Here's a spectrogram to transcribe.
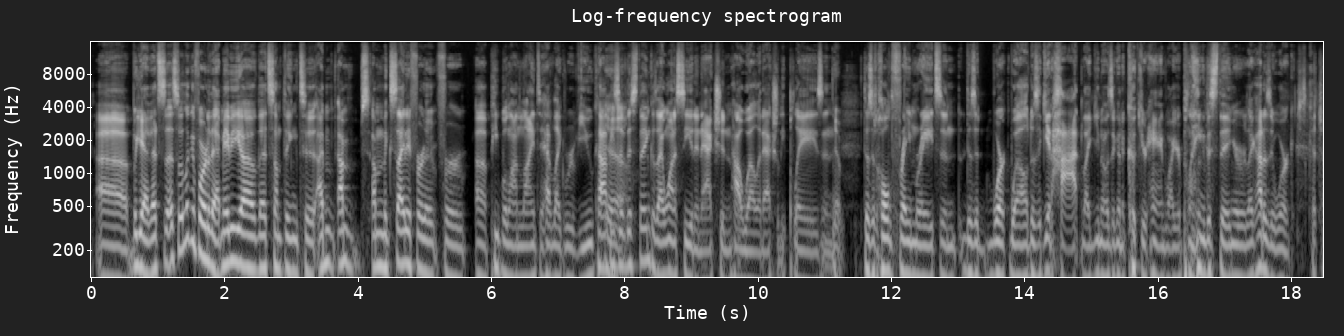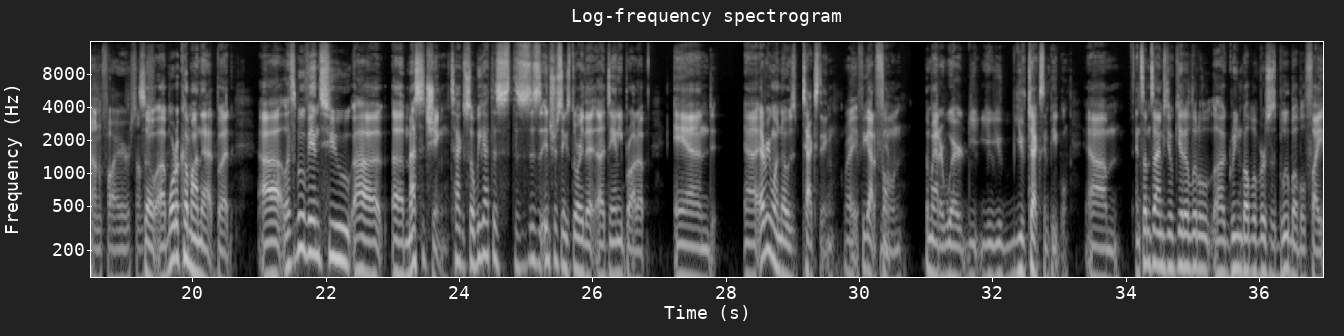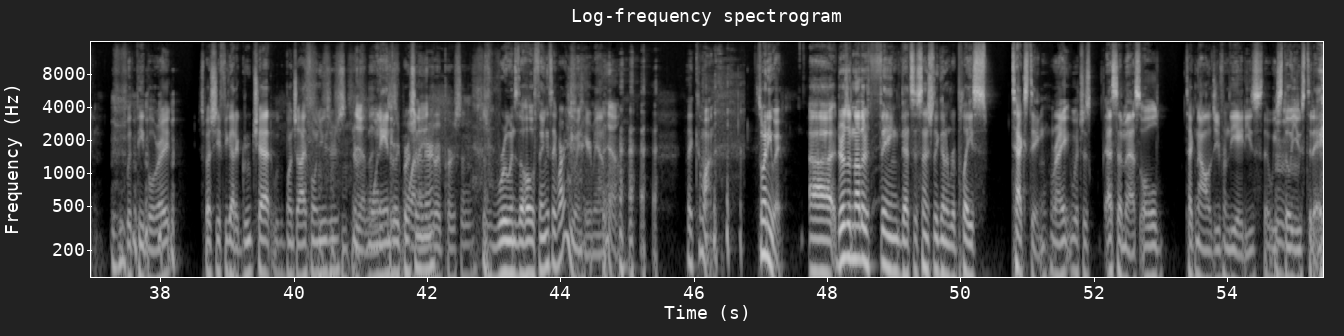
Uh, but yeah, that's uh, so looking forward to that. Maybe uh, that's something to. I'm I'm I'm excited for for uh, people online to have like review copies Yeah. of this thing because I want to see it in action, how well it actually plays, and Yep. does it hold frame rates, and does it work well? Does it get hot? Like you know, is it going to cook your hand while you're playing this thing, or like how does it work? Just catch on fire or something. So uh, more to come on that, but uh, let's move into uh, uh, messaging. tech. So we got this. This is an interesting story that uh, Danny brought up, and uh, everyone knows texting, right? If you got a phone, no matter where you you you you've texting people, um, and sometimes you'll get a little uh, green bubble versus blue bubble fight with people, right? Especially if you got a group chat with a bunch of iPhone users, yeah, one Android person one in there, Android person. just ruins the whole thing. It's like, why are you in here, man? Yeah. Like, come on. so anyway, uh, there's another thing that's essentially going to replace texting, right? Which is SMS, old technology from the 80s that we still Mhm. use today.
